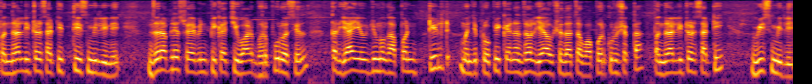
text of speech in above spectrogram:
पंधरा लिटरसाठी तीस मिलीने. जर आपल्या सोयाबीन पिकाची वाढ भरपूर असेल तर याऐवजी मग आपण टिल्ट म्हणजे प्रोपिकॅनाझॉल या औषधाचा वापर करू शकता. पंधरा लिटरसाठी वीस मिली.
